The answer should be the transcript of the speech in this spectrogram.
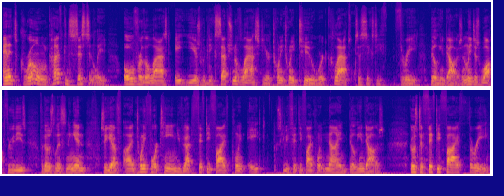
And it's grown kind of consistently over the last eight years, with the exception of last year, 2022, where it collapsed to 60, $53 billion. And let me just walk through these for those listening in. So you have uh, in 2014, you've got 55.8, excuse me, 55.9 billion dollars. Goes to 55.3,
